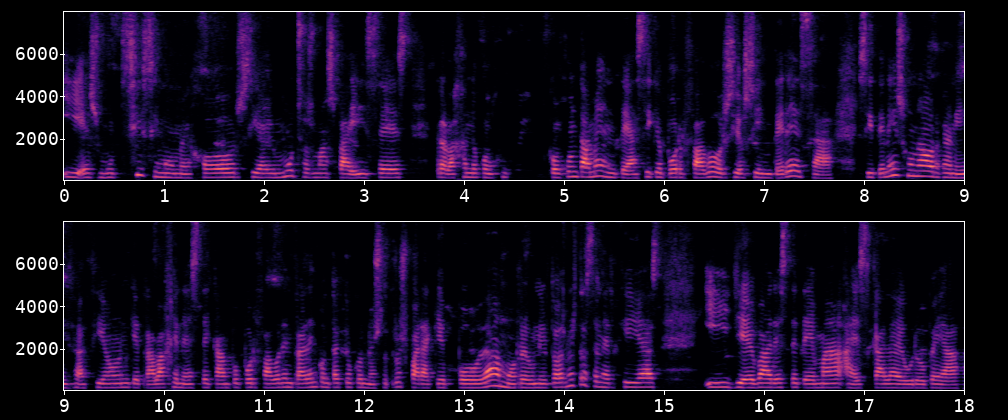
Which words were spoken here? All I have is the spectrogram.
y es muchísimo mejor si hay muchos más países trabajando conjuntamente. Así que, por favor, si os interesa, si tenéis una organización que trabaje en este campo, por favor, entrad en contacto con nosotros para que podamos reunir todas nuestras energías y llevar este tema a escala europea.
